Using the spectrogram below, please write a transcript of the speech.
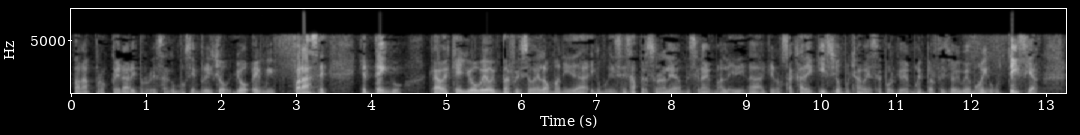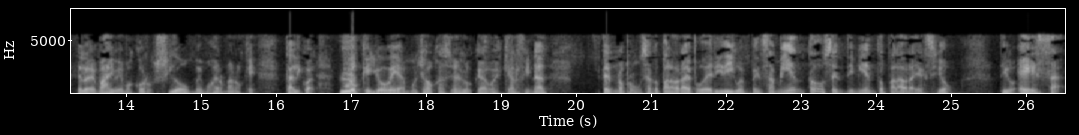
para prosperar y progresar, como siempre he dicho yo en mi frase que tengo, cada vez que yo veo imperfección en la humanidad y como dice esa personalidad, como dice la misma que nos saca de quicio muchas veces porque vemos imperfección y vemos injusticias en lo demás y vemos corrupción, vemos hermanos que tal y cual. Lo que yo veo en muchas ocasiones lo que hago es que al final termino pronunciando palabras de poder y digo en pensamiento, sentimiento, palabra y acción Digo, esa,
